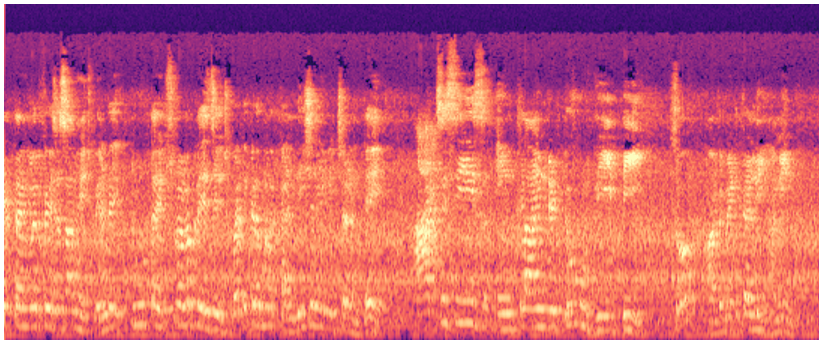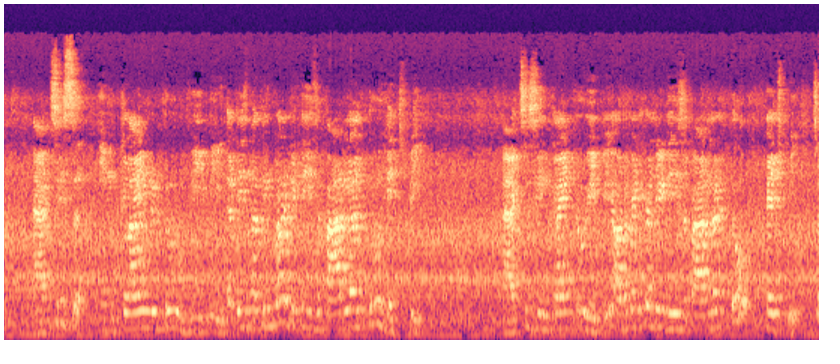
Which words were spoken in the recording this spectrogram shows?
రెక్టాంగులర్ ఫేసెస్ ఆన్ హెచ్పి అంటే టూ టైప్స్లలో ప్లేస్ చేయొచ్చు. బట్ ఇక్కడ మన కండిషన్ ఏమి axis is inclined to VP so automatically I mean axis inclined to VP that is nothing but it is parallel to HP axis incline to VP automatically it is parallel to HP so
